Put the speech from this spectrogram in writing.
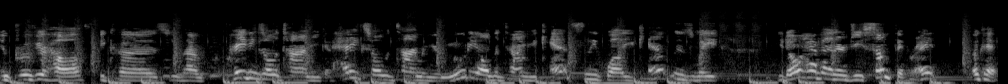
improve your health because you have cravings all the time, you get headaches all the time, or you're moody all the time, you can't sleep well, you can't lose weight, you don't have energy, something, right? Okay,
